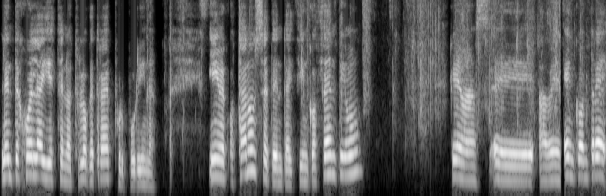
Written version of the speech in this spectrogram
lentejuela y este no, esto lo que trae es purpurina. Y me costaron 75 céntimos. ¿Qué más? Eh, a ver, encontré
